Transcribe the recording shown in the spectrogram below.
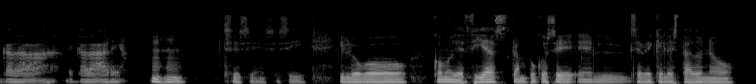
cada, de cada área. Sí, sí, sí, sí. Y luego, como decías, tampoco se, se ve que el Estado no,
